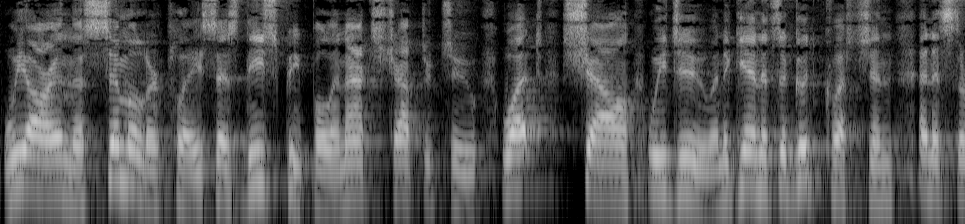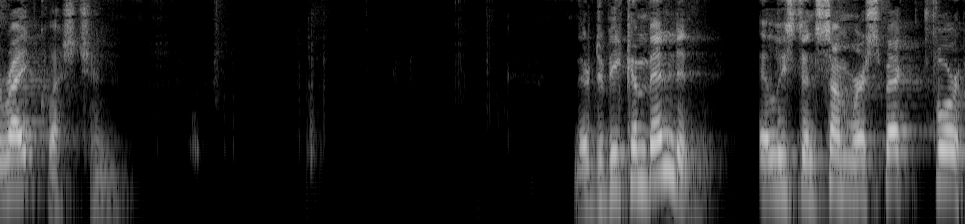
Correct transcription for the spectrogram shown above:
we are in the similar place as these people in Acts chapter 2. What shall we do? And again, it's a good question and it's the right question. They're to be commended, at least in some respect, for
